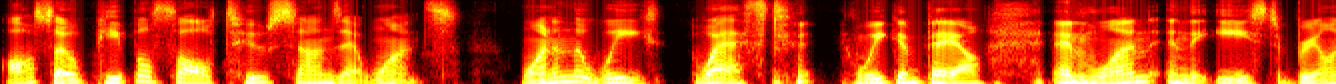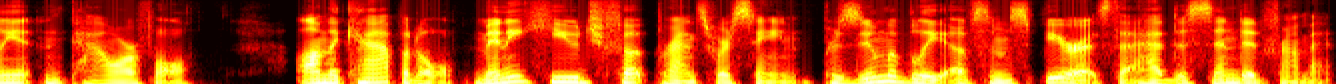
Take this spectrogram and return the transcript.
Also, people saw two suns at once, one in the west, weak and pale, and one in the east, brilliant and powerful. On the Capitol, many huge footprints were seen, presumably of some spirits that had descended from it.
